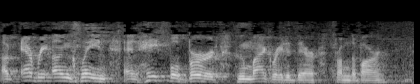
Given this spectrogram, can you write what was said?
of every unclean and hateful bird who migrated there from the barn.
